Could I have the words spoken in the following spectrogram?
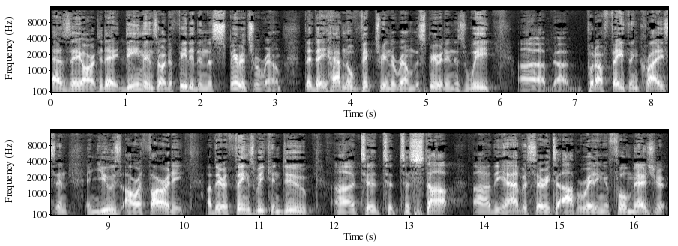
as they are today. Demons are defeated in the spiritual realm. That they have no victory in the realm of the spirit. And as we uh, uh, put our faith in Christ and and use our authority, uh, there are things we can do uh, to to to stop. Uh, the adversary to operating in full measure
